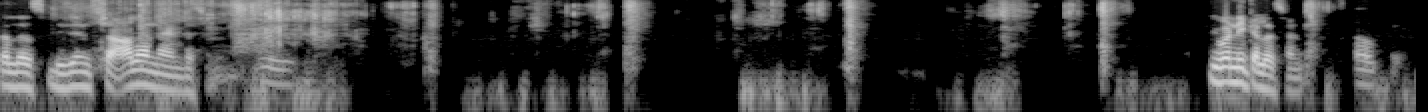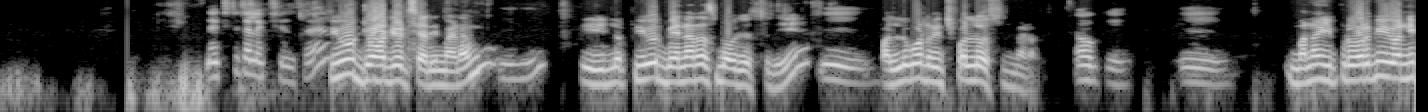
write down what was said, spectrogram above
కలర్స్ డిజైన్స్ చాలా ఉన్నాయండి అసలు. ఇవన్నీ కలర్స్ అండి. Okay. Next collection sir pure georgette sari madam. దీంట్లో ప్యూర్ బెనారస్ బ్లౌజ్ వస్తుంది. పళ్ళు కూడా రిచ్ పళ్ళు వస్తుంది మేడం. ఓకే. మనం ఇప్పుడు వరకు ఇవన్నీ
